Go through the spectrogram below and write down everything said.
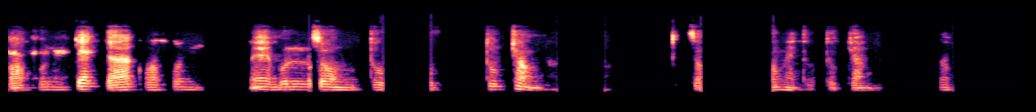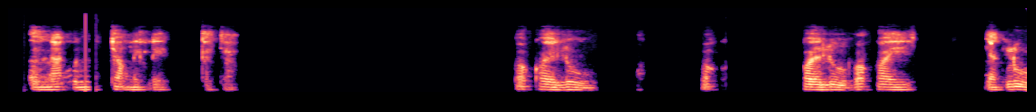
ขอบคุณแจ็คจ๋าขอบคุณแม่บุญส่งถูกทุกช่องส่งให้ถูกทุกช่องขอบคุณนะคุณช่องเล็ก ๆก็จะ ก็ค่อยรู้ก็ค่อยรู้ก็ค่อยอยากรู้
